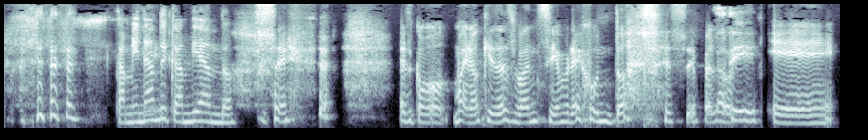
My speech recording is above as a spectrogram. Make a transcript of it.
caminando y cambiando. Sí. Es como, bueno, quizás van siempre juntos. Sí. Eh,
